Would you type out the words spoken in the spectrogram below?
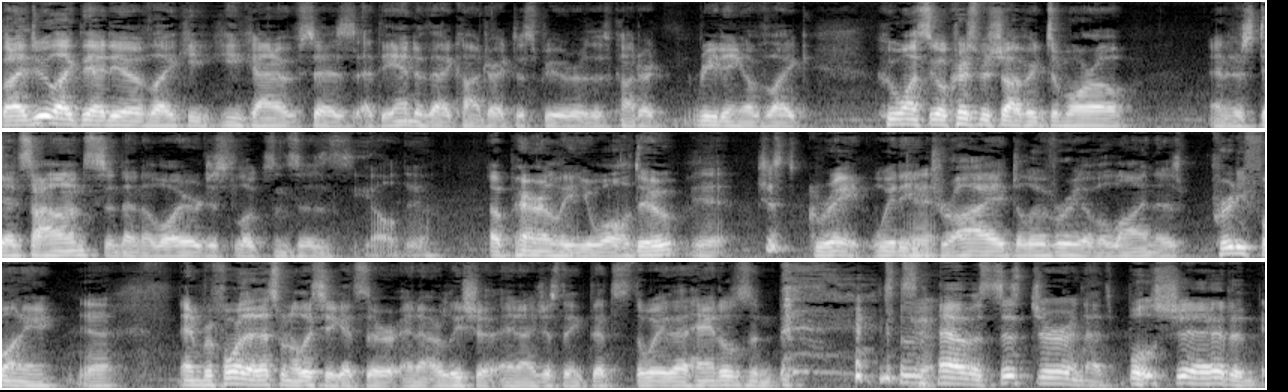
But I do like the idea of like he, he kind of says at the end of that contract dispute or this contract reading of like who wants to go Christmas shopping tomorrow and there's dead silence and then the lawyer just looks and says You all do. apparently you all do. Yeah, Just great, witty, Yeah. dry delivery of a line that is pretty funny. yeah. And before that, that's when Alicia gets there, and Alicia, and I just think that's the way that handles, and doesn't Yeah. have a sister, and that's bullshit. And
